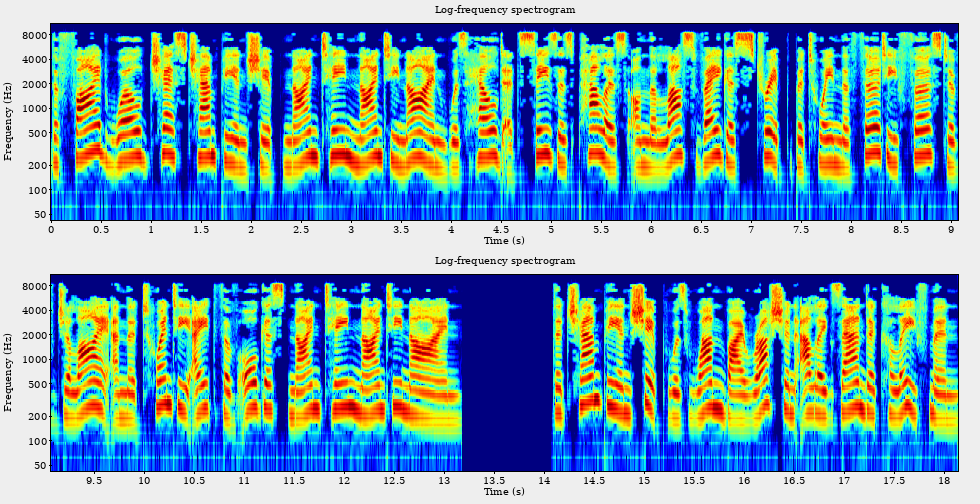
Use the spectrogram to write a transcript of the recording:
The FIDE World Chess Championship 1999 was held at Caesars Palace on the Las Vegas Strip between 31 July and 28 August 1999. The championship was won by Russian Alexander Khalifman,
